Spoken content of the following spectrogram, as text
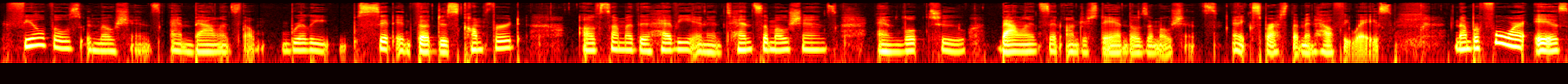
feel those emotions and balance them. Really sit in the discomfort of some of the heavy and intense emotions and look to balance and understand those emotions and express them in healthy ways. Number four is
